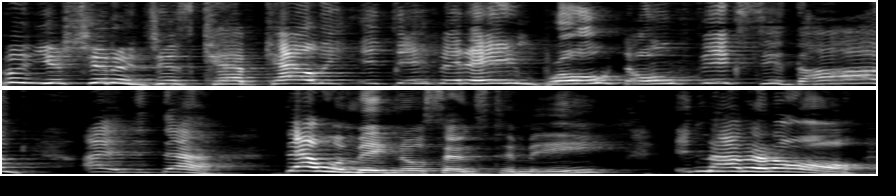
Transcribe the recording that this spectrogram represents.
But you should have just kept Kelly. If it ain't broke, don't fix it, dog. I, that, that would make no sense to me. Not at all.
